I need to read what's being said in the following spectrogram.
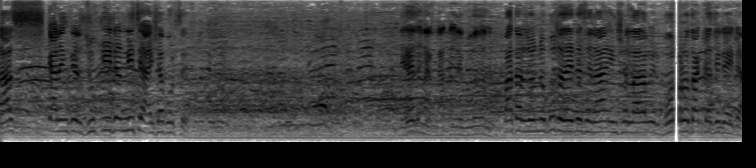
লাস্ট কারেন্টের ঝুঁকিটার নিচে আইসা পড়ছে। পাতার জন্য বোঝা যাইতেছে না ইনশাল্লাহ বড় দাগটা যেটা এটা।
